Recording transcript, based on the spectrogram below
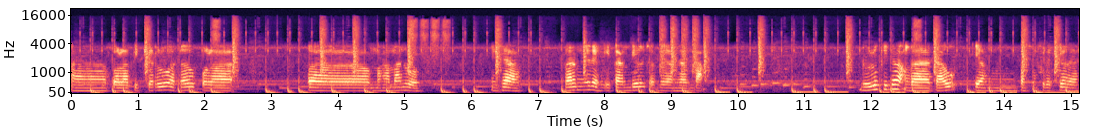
uh, pola pikir lu atau pola pemahaman lu. Misal sekarang ini deh kita ambil contoh yang gampang. Dulu kita nggak tahu yang pas masih kecil ya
